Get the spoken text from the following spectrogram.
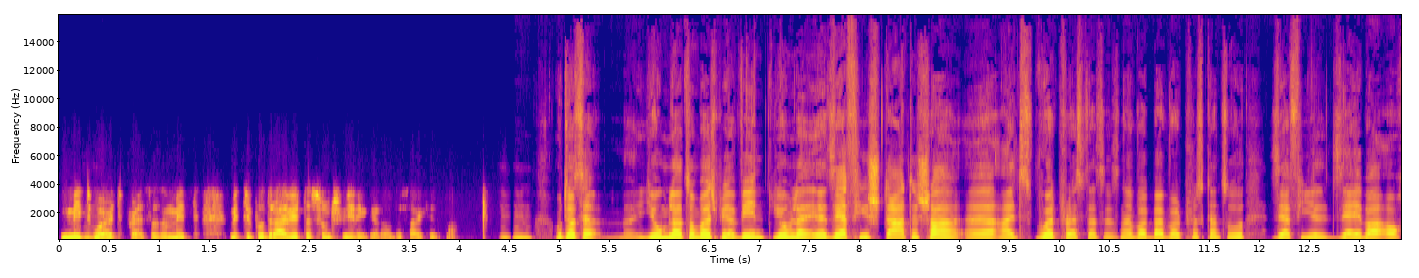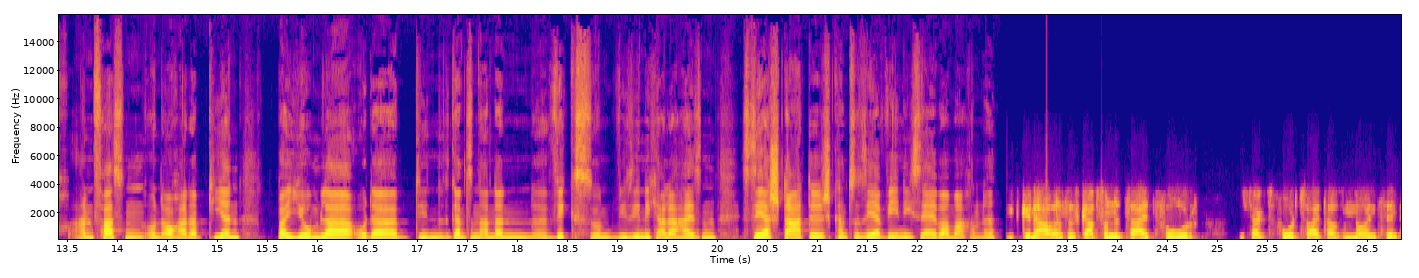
mit mhm. WordPress. Also mit, mit Typo 3 wird das schon schwieriger, oder sage ich jetzt mal. Mhm. Und du hast ja äh, Joomla zum Beispiel erwähnt, Joomla eher sehr viel statischer äh, als WordPress das ist, ne? Weil bei WordPress kannst du sehr viel selber auch anfassen und auch adaptieren. Bei Joomla oder den ganzen anderen äh, Wix und wie sie nicht alle heißen, sehr statisch, kannst du sehr wenig selber machen, ne? Genau, also es gab so eine Zeit vor, ich sage vor 2019,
